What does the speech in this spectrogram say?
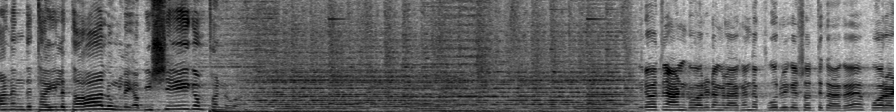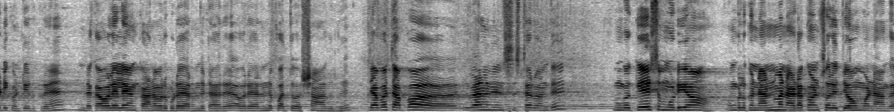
ஆனந்த தைலத்தால் உங்களை அபிஷேகம் பண்ணுவார். இருபத்தி நான்கு வருடங்களாக இந்த பூர்வீக சொத்துக்காக போராடி கொண்டிருக்கிறேன். இந்த கவலையில் என் கணவர் கூட இறந்துட்டார். அவர் இறந்து பத்து வருஷம் ஆகுது. ஜபத்தப்போ வேலண்டின் சிஸ்டர் வந்து உங்கள் கேஸ் முடியும். உங்களுக்கு நன்மை நடக்கும்னு சொல்லி ஜெபம் பண்ணாங்க.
